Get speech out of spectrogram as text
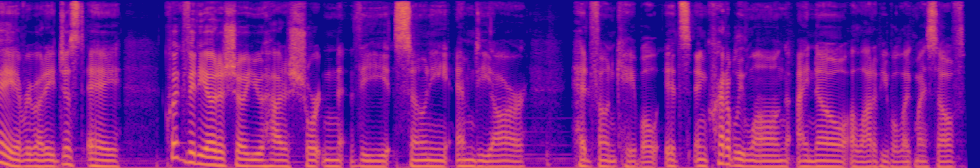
Hey everybody, just a quick video to show you how to shorten the Sony MDR headphone cable. It's incredibly long. I know a lot of people like myself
